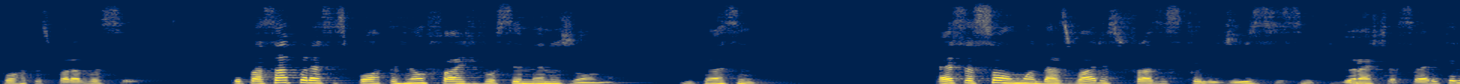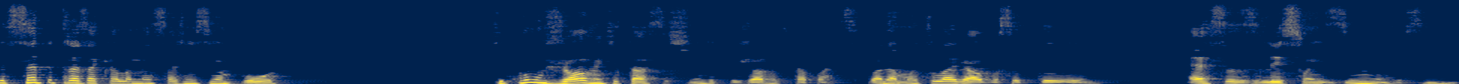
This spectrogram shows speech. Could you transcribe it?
portas para você. E passar por essas portas não faz de você menos homem. Então assim, essa é só uma das várias frases que ele disse assim, durante a série, que ele sempre traz aquela mensagenzinha boa. Que para um jovem que está assistindo, para o jovem que está participando, é muito legal você ter essas liçõezinhas, assim.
